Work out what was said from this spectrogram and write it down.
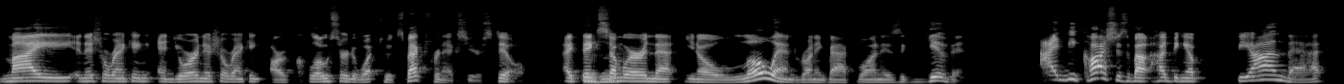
my initial ranking and your initial ranking are closer to what to expect for next year still. I think Mhm. somewhere in that, you know, low end running back one is a given. I'd be cautious about hyping up beyond that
